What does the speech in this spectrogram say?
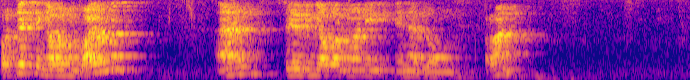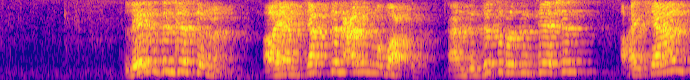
protecting our environment and saving our money in a long run. Ladies and gentlemen, I am Captain Ali Mudahka, and in this presentation, I can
